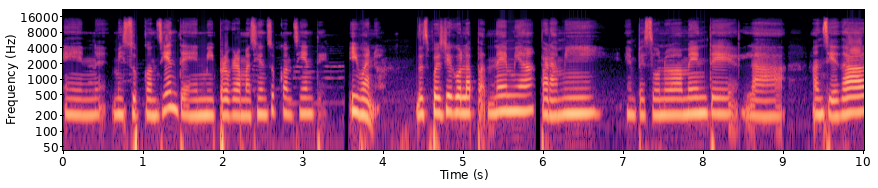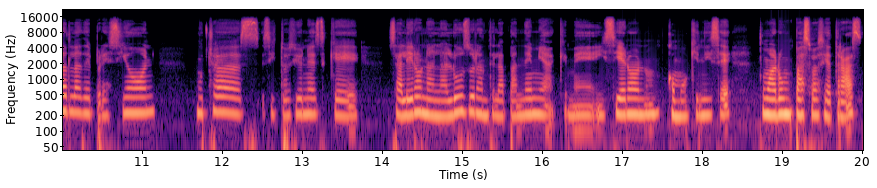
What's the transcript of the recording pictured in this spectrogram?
en mi subconsciente, en mi programación subconsciente. Y bueno, después llegó la pandemia. Para mí empezó nuevamente la ansiedad, la depresión, muchas situaciones que salieron a la luz durante la pandemia que me hicieron, como quien dice, tomar un paso hacia atrás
